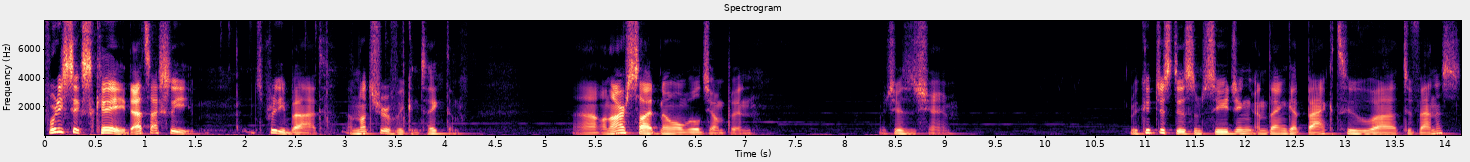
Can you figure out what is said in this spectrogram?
46k, that's actually... It's pretty bad. I'm not sure if we can take them. Uh, on our side, no one will jump in. Which is a shame. We could just do some sieging and then get back to uh, to Venice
